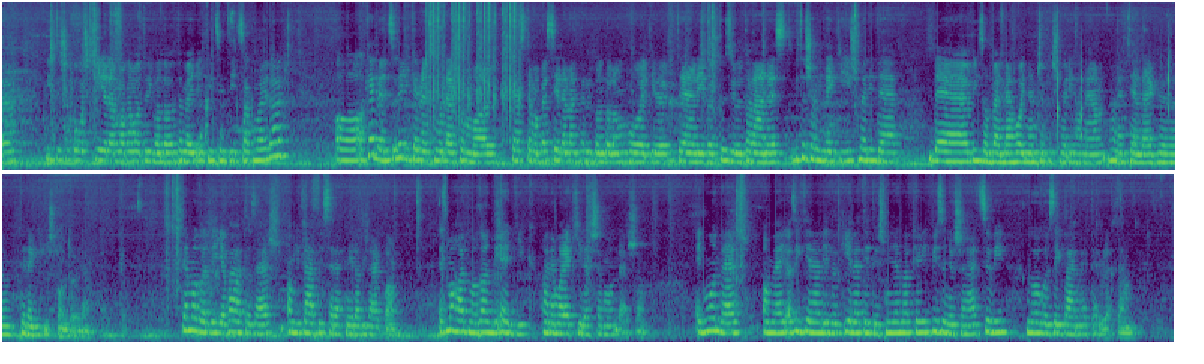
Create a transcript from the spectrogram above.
itt is akkor most kiélem magamat, úgy gondoltam egy, egy picit így szakmailag. A, a kedvenc, az egyik kedvenc mondásommal kezdtem a beszédemet, mert úgy gondolom, hogy itt jelenlévők közül talán ezt biztosan mindenki ismeri, de, de bízom benne, hogy nem csak ismeri, hanem, hanem tényleg, tényleg így is gondolja. Te magad légy a változás, amit látni szeretnél a világban. Ez Mahatma Gandhi egyik, hanem a leghíresebb mondása. Egy mondás, amely az itt jelenlévők életét és mindennapjait bizonyosan átszövi, dolgozzék bármely területen.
